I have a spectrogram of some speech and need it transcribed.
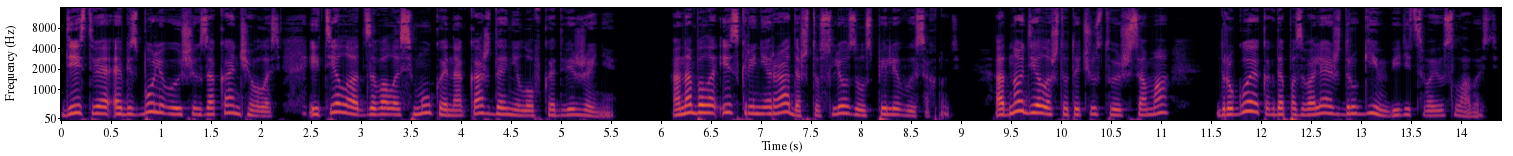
Действие обезболивающих заканчивалось, и тело отзывалось мукой на каждое неловкое движение. Она была искренне рада, что слезы успели высохнуть. Одно дело, что ты чувствуешь сама, другое, когда позволяешь другим видеть свою слабость.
